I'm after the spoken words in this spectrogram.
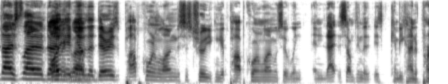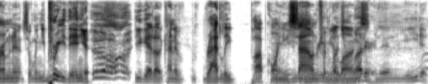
dash slash Well, diamond it- you know, club. that there is popcorn lung. This is true. You can get popcorn lung, so when and that is something that is can be kind of permanent. So when you breathe in, you you get a kind of rattly popcorny You sound from a your bunch of lungs. butter and then you eat it.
